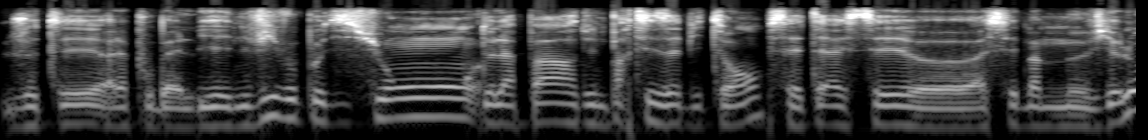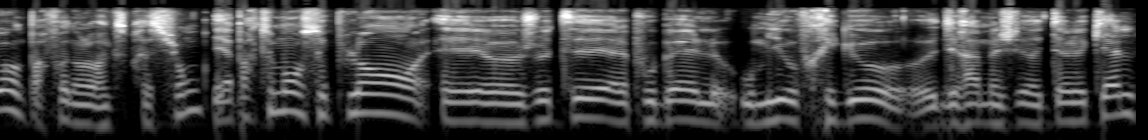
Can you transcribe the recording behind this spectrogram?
jeté à la poubelle. Il y a une vive opposition de la part d'une partie des habitants. Ça a été assez, assez même violent, parfois dans leur expression. Et à ce plan est euh, jeté à la poubelle ou mis au frigo, euh, dirait la majorité locale,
